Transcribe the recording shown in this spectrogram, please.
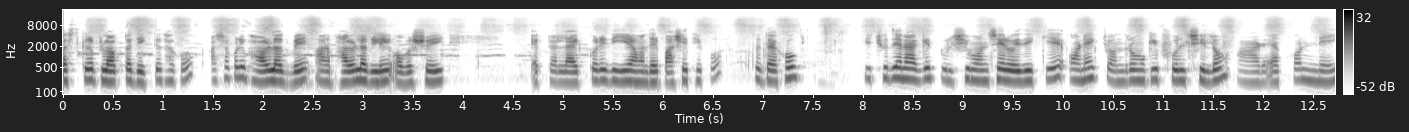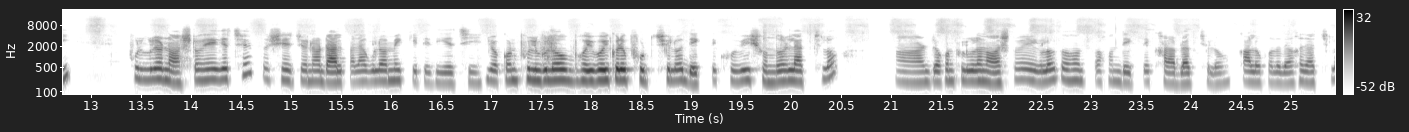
আজকের ব্লগটা দেখতে থাকো। আশা করি ভালো লাগবে। আর ভালো লাগলে অবশ্যই একটা লাইক করে দিয়ে আমাদের পাশে থেকো। তো দেখো, কিছুদিন আগে তুলসী মঞ্চের ওইদিকে অনেক চন্দ্রমুখী ফুল ছিল, আর এখন নেই। ফুলগুলো নষ্ট হয়ে গেছে, তো সেজন্য ডালপালাগুলো আমি কেটে দিয়েছি। যখন ফুলগুলো ভই ভই করে ফুটছিল, দেখতে খুবই সুন্দর লাগছিল। আর যখন ফুলগুলো নষ্ট হয়ে গেলো, তখন তখন দেখতে খারাপ লাগছিল, কালো কালো দেখা যাচ্ছিল।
